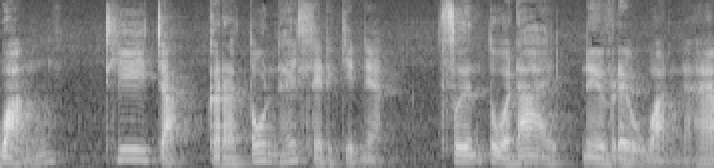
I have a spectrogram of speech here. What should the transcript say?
หวังที่จะกระตุ้นให้เศรษฐกิจเนี่ยฟื้นตัวได้ในเร็ววันนะฮะ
